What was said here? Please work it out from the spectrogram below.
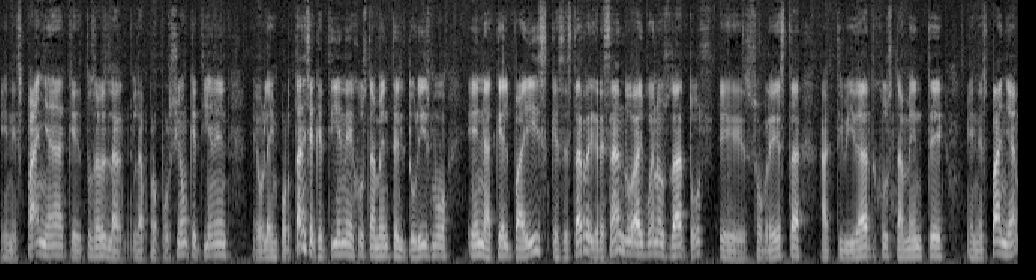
en España que tú sabes la proporción que tienen eh, o la importancia que tiene justamente el turismo en aquel país que se está regresando. Hay buenos datos eh, sobre esta actividad justamente en España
